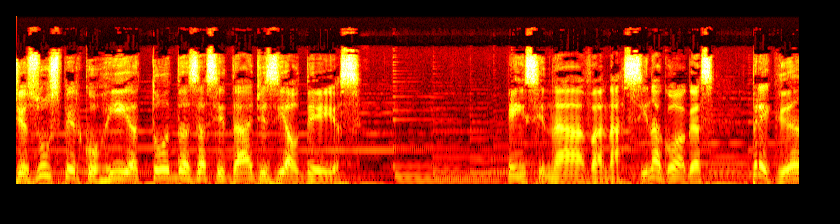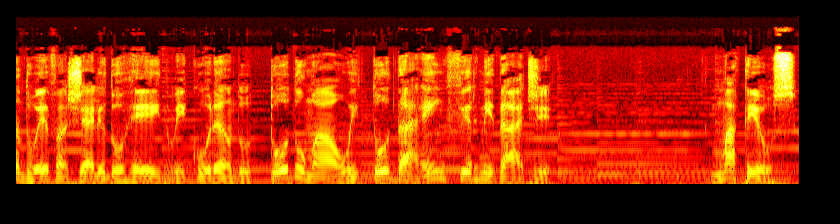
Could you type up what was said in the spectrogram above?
Jesus percorria todas as cidades e aldeias. Ensinava nas sinagogas, pregando o evangelho do reino e curando todo o mal e toda a enfermidade. Mateus,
